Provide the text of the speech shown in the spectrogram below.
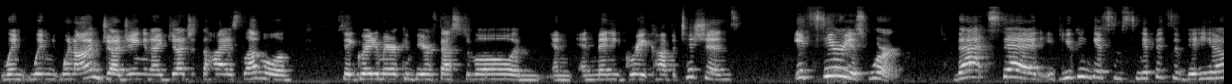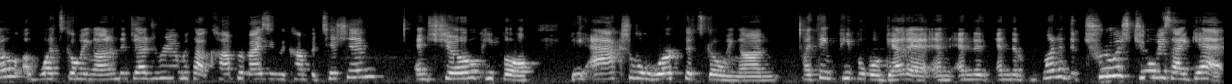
When when when I'm judging and I judge at the highest level of, say, Great American Beer Festival and and and many great competitions, it's serious work. That said, if you can get some snippets of video of what's going on in the judge room without compromising the competition and show people the actual work that's going on, I think people will get it. And and the and the one of the truest joys I get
